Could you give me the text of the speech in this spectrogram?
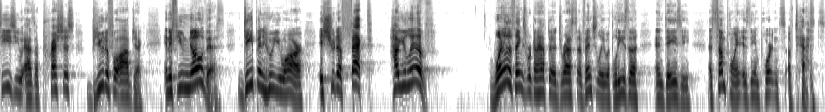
sees you as a precious, beautiful object. And if you know this, deep in who you are, it should affect how you live. One of the things we're going to have to address eventually with Lisa and Daisy at some point is the importance of tests.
